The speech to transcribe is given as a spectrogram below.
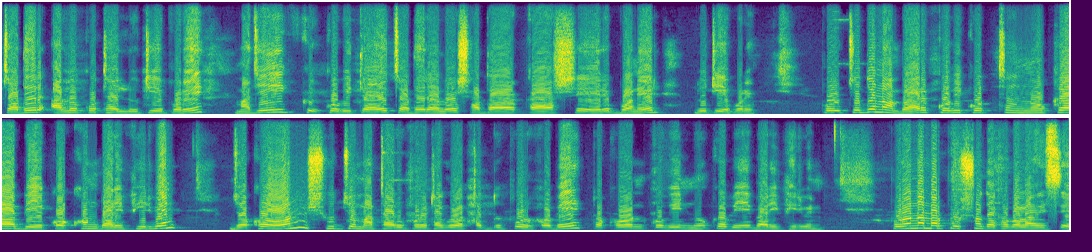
চাঁদের আলো কোথায় লুটিয়ে পড়ে? মাঝি কবিতায় চাঁদের আলো সাদা কাশের বনের লুটিয়ে পড়ে। চোদ্দ নম্বর, কবি নৌকা বেয়ে কখন বাড়ি ফিরবেন? যখন সূর্য মাথার উপরে থাকবে, অর্থাৎ দুপুর হবে, তখন কবি নৌকা বেয়ে বাড়ি ফিরবেন। পনেরো নম্বর প্রশ্ন দেখো বলা হয়েছে,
